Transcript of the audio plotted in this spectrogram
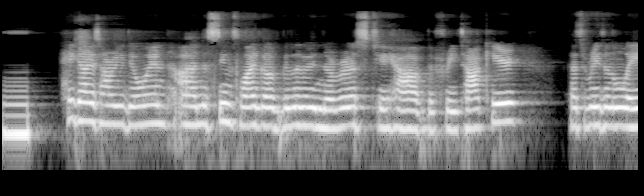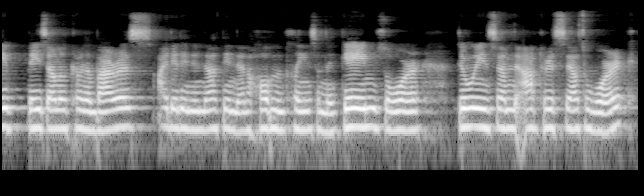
Hey guys, how are you doing? And it seems like I'm a little bit nervous to have the free talk here. That's recently, based on the coronavirus, I didn't do nothing at home playing some games or doing some after sales work.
